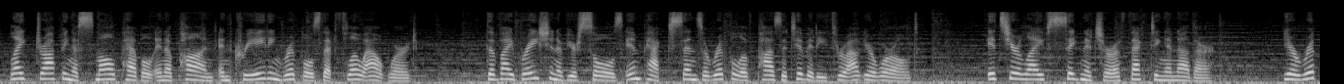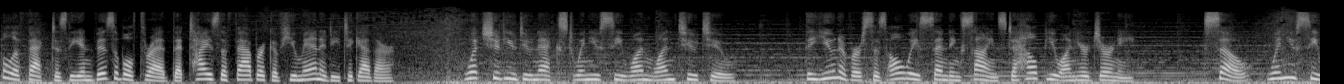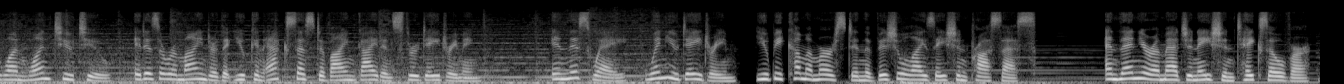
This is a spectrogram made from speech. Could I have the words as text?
Like dropping a small pebble in a pond and creating ripples that flow outward. The vibration of your soul's impact sends a ripple of positivity throughout your world. It's your life's signature affecting another. Your ripple effect is the invisible thread that ties the fabric of humanity together. What should you do next when you see 1122? The universe is always sending signs to help you on your journey. So, when you see 1122, it is a reminder that you can access divine guidance through daydreaming. In this way, when you daydream, you become immersed in the visualization process. And then your imagination takes over.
